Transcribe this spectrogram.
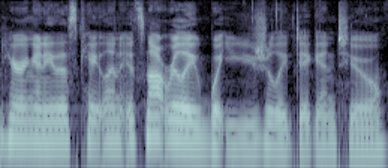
hearing any of this, Caitlin? It's not really what you usually dig into.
